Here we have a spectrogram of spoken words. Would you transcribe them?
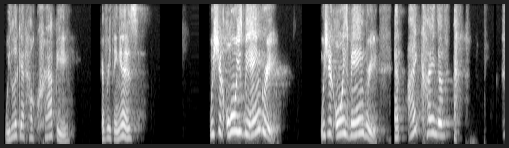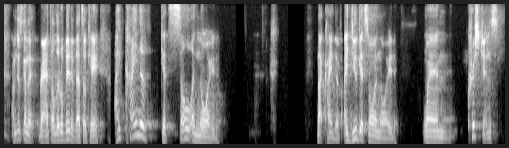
we look at how crappy everything is we should always be angry. We should always be angry. And i kind of i'm just to rant a little bit if that's okay. I kind of get so annoyed. Not kind of i do get so annoyed when christians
